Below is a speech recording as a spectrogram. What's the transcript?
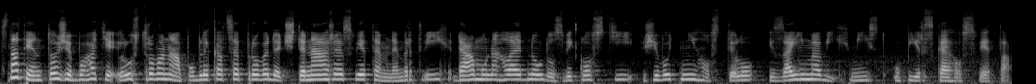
Snad jen to, že bohatě ilustrovaná publikace provede čtenáře světem nemrtvých, dá mu nahlédnout do zvyklostí, životního stylu i zajímavých míst upírského světa.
